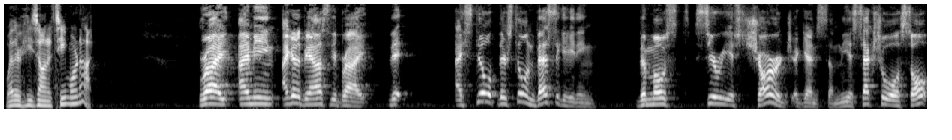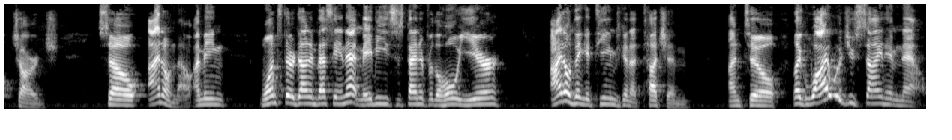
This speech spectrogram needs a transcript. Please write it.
whether he's on a team or not. Right. I mean, I got to be honest with you, Bry. That I still they're still investigating the most serious charge against them, the sexual assault charge. So I don't know. I mean, once they're done investigating that, maybe he's suspended for the whole year. I don't think a team's going to touch him until like why would you sign him now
